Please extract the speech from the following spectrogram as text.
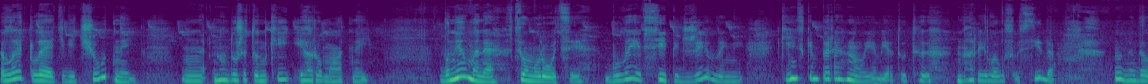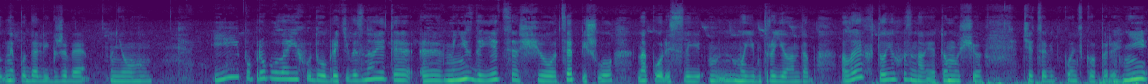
ледь-ледь відчутний, ну дуже тонкий і ароматний. Вони в мене в цьому році були всі підживлені кінським перегноєм. Я тут е, нарила у сусіда, ну, неподалік живе у нього. І попробувала їх удобрити. І ви знаєте, е, мені здається, що це пішло на користь свої, моїм трояндам. Але хто його знає, тому що чи це від конського перегні,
